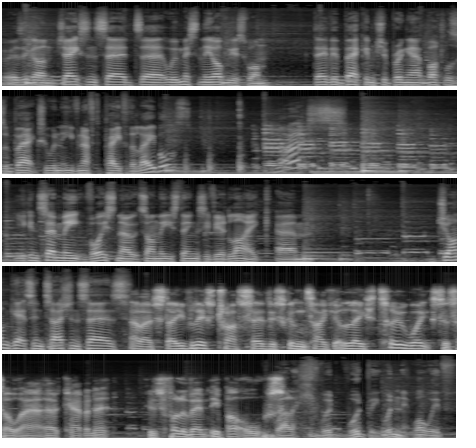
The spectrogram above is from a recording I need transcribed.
Where's it gone? Jason said uh, we're missing the obvious one. David Beckham should bring out bottles of Beck's. We wouldn't even have to pay for the labels. Nice. You can send me voice notes on these things if you'd like. Um, John gets in touch and says, Hello, Steve. Liz Truss said it's going to take at least two weeks to sort out her cabinet. It's full of empty bottles. Well, it would would be, wouldn't it? What with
